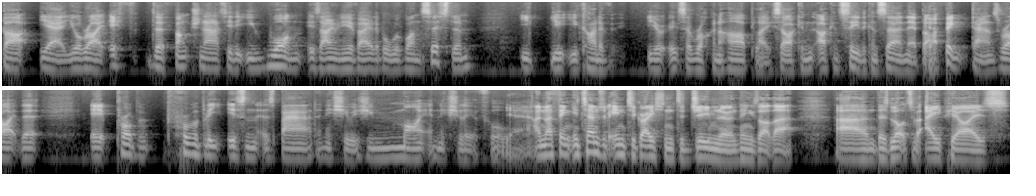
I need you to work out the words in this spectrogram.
but yeah, you're right. If the functionality that you want is only available with one system, you you, you kind of you're, it's a rock and a hard place. So I can I can see the concern there. But I think Dan's right that it prob- probably isn't as bad an issue as you might initially have thought. Yeah, and I think in terms of integration to Joomla and things like that, um, there's lots of APIs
